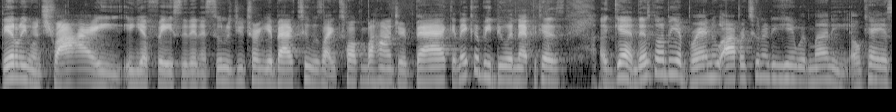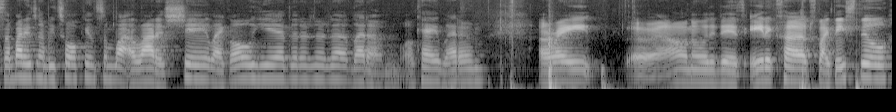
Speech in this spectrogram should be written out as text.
they don't even try in your face and then as soon as you turn your back to it's like talking behind your back and they could be doing that because again there's going to be a brand new opportunity here with money okay and somebody's going to be talking some a lot of shit like oh yeah da, da, da, da, let them okay let them all right uh, I don't know what it is, Eight of Cups. Like they still,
